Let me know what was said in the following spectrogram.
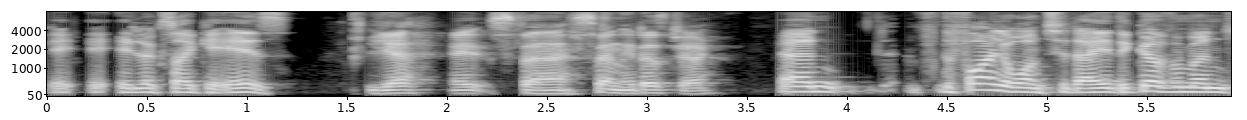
it, it, it, looks like it is. Yeah, it uh, certainly does, Joe. And the final one today, the government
